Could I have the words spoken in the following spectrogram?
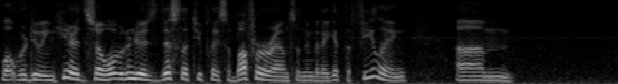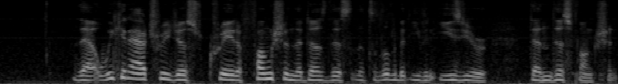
what we're doing here, so what we're going to do is this lets you place a buffer around something, but I get the feeling um, that we can actually just create a function that does this that's a little bit even easier than this function.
